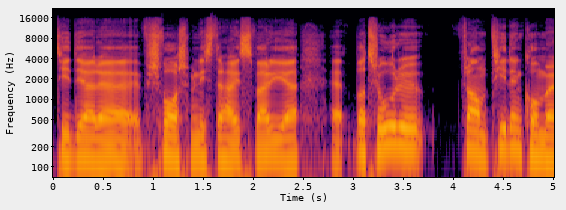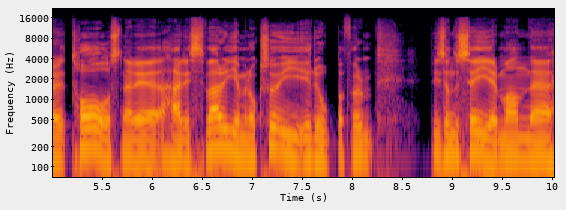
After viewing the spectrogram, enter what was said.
tidigare försvarsminister här i Sverige, eh, vad tror du framtiden kommer ta oss när det är här i Sverige, men också i Europa? För precis som du säger, man, eh,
